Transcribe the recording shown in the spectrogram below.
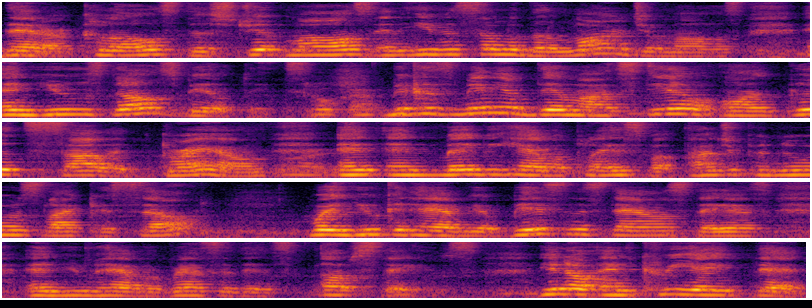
that are closed, the strip malls, and even some of the larger malls, and use those buildings. Okay. Because many of them are still on good solid ground Right. and, and maybe have a place for entrepreneurs like yourself where you could have your business downstairs and you have a residence upstairs you know and create that.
